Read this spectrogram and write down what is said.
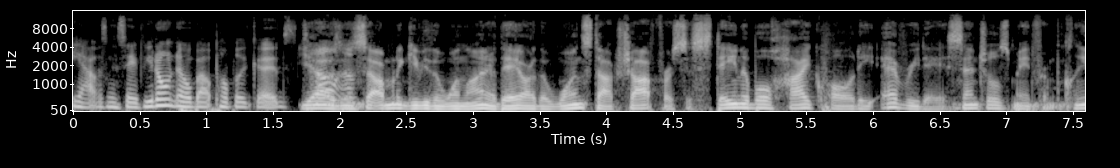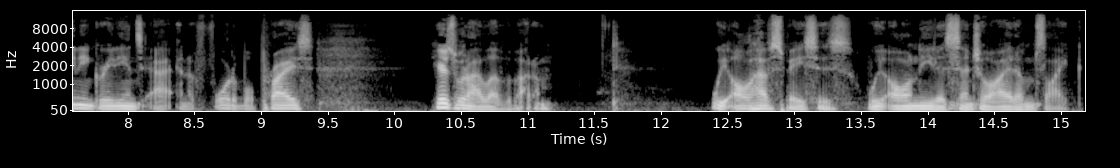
yeah, I was gonna say if you don't know about public goods, Yeah, I was gonna them. say, I'm going to give you the one liner. They are the one stop shop for sustainable, high quality, everyday essentials made from clean ingredients at an affordable price. Here's what I love about them we all have spaces, we all need essential items like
